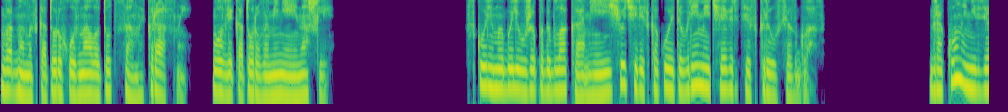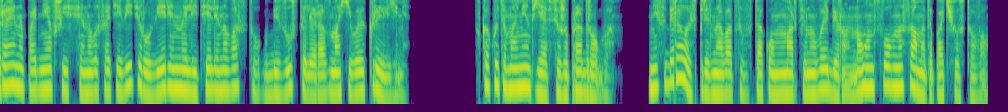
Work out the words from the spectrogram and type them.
в одном из которых узнала тот самый, красный, возле которого меня и нашли. Вскоре мы были уже под облаками, и еще через какое-то время Чаверти скрылся с глаз. Драконы, невзирая на поднявшийся на высоте ветер, уверенно летели на восток, без устали размахивая крыльями. В какой-то момент я все же продрогла. Не собиралась признаваться в таком Мартину Веберу, но он словно сам это почувствовал,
